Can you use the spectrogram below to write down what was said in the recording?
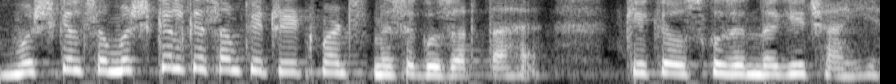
مشکل سے مشکل قسم کی ٹریٹمنٹ میں سے گزرتا ہے کیونکہ اس کو زندگی چاہیے۔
